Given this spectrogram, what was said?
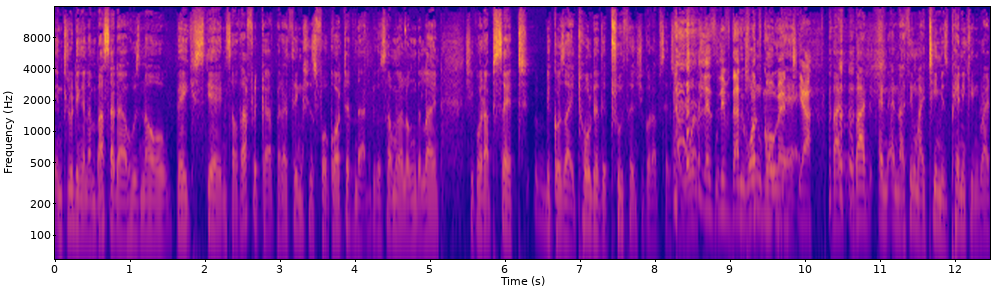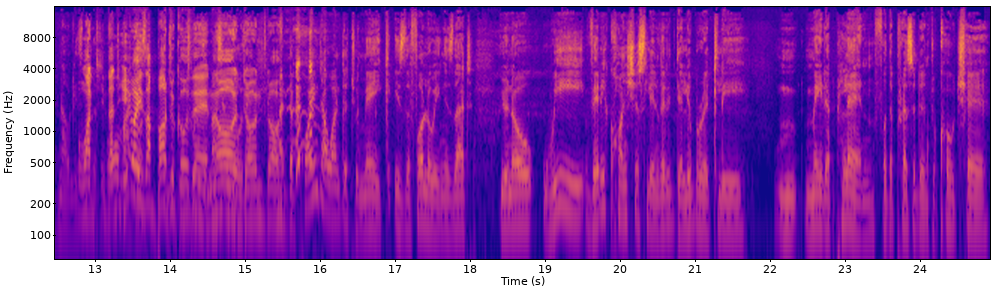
including an ambassador who's now based here in South Africa, but I think she's forgotten that because somewhere along the line she got upset because I told her the truth and she got upset. So Let's leave that we won't go moment, there. yeah. but but and, and I think my team is panicking right now. listening What- that Oh is about to go there. No, go there. don't- don't. But the point I wanted to make is the following: is that you know we very consciously and very deliberately m- made a plan for the president to co-chair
